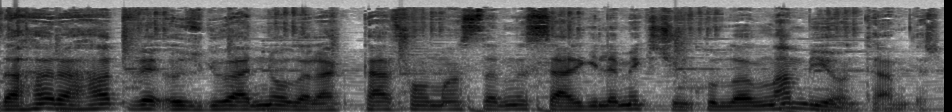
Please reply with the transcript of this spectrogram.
daha rahat ve özgüvenli olarak performanslarını sergilemek için kullanılan bir yöntemdir.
